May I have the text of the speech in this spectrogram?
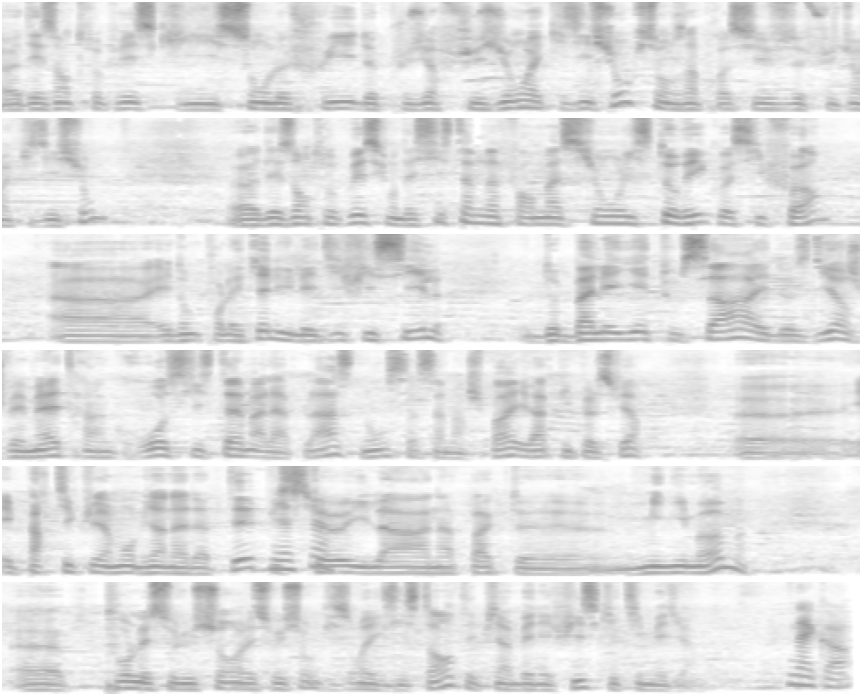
euh, des entreprises qui sont le fruit de plusieurs fusions-acquisitions, qui sont dans un processus de fusion-acquisition, euh, des entreprises qui ont des systèmes d'information historiques aussi forts, euh, et donc pour lesquels il est difficile de balayer tout ça et de se dire je vais mettre un gros système à la place. Non, ça, ça marche pas. Et là, PeopleSphere est particulièrement bien adapté puisqu'il a un impact minimum pour les solutions, les solutions qui sont existantes et puis un bénéfice qui est immédiat. D'accord.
